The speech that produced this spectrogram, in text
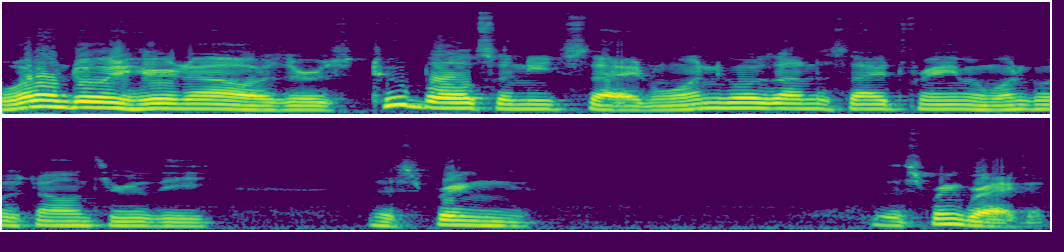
What I'm doing here now is there's two bolts on each side. One goes on the side frame and one goes down through the the spring the spring bracket.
